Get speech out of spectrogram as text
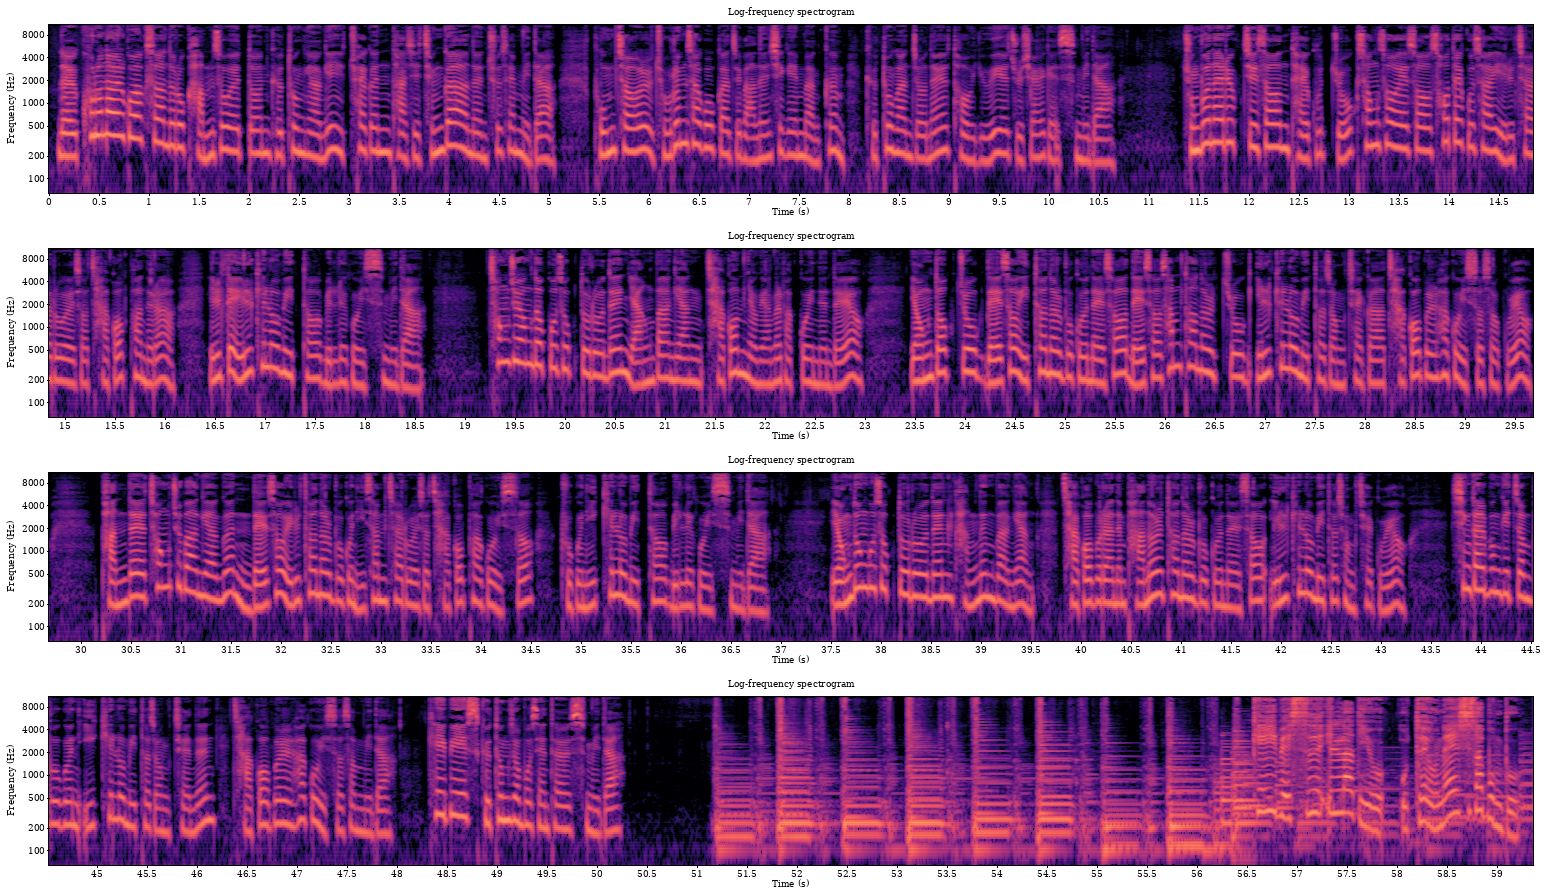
네, 코로나19 확산으로 감소했던 교통량이 최근 다시 증가하는 추세입니다. 봄철 졸음 사고까지 많은 시기인 만큼 교통안전에 더 유의해 주셔야겠습니다. 중부내륙 지선 대구 쪽 성서에서 서대구 사이 1차로에서 작업하느라 1대 1km 밀리고 있습니다. 청주 영덕 고속도로는 양방향 작업 영향을 받고 있는데요. 영덕 쪽 내서 2터널 부근에서 내서 3터널 쪽 1km 정체가 작업을 하고 있어서고요. 반대 청주 방향은 내서 1터널 부근 2, 3차로에서 작업하고 있어 부근 2km 밀리고 있습니다. 영동고속도로는 강릉 방향 작업을 하는 반월터널 부근에서 1km 정체고요. 신갈분기점 부근 2km 정체는 작업을 하고 있어서입니다. KBS 교통정보센터였습니다. KBS 1라디오 오태훈의 시사본부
